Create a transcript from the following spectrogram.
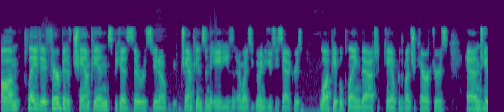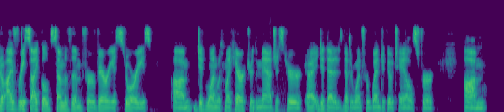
Um, played a fair bit of Champions because there was you know Champions in the '80s and everyone's going to UC Santa Cruz. A lot of people playing that came up with a bunch of characters, and you know I've recycled some of them for various stories. Um, did one with my character, the Magister. I did that as another one for Wendigo Tales for um,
